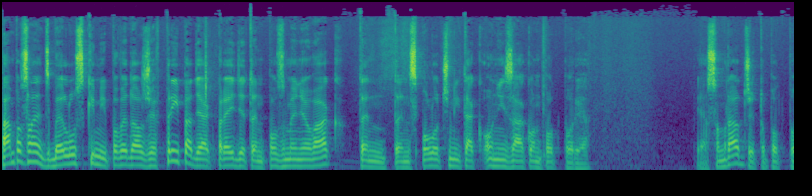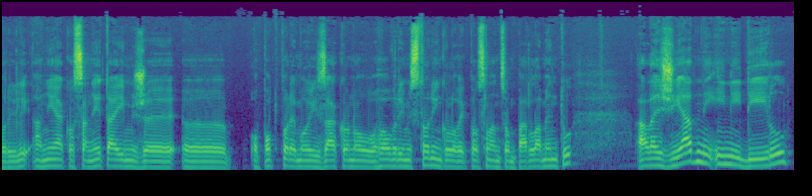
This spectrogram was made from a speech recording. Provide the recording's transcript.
Pán poslanec Belusky mi povedal, že v prípade, ak prejde ten pozmeňovák, ten, ten spoločný, tak oni zákon podporia. Ja som rád, že to podporili a nejako sa netajím, že e, o podpore mojich zákonov hovorím s ktorýmkoľvek poslancom parlamentu, ale žiadny iný díl,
